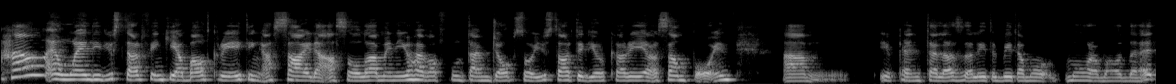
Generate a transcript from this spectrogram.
how and when did you start thinking about creating a side hustle? I mean, you have a full time job, so you started your career at some point. Um, you can tell us a little bit more, more about that.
